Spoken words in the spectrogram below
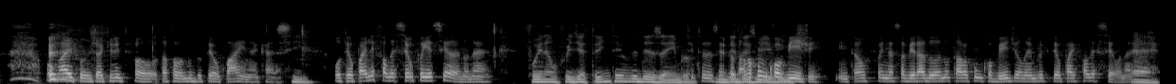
ô Michael, já que a gente falou, tá falando do teu pai, né, cara? Sim. O teu pai, ele faleceu, foi esse ano, né? Foi não, foi dia 31 de dezembro. Eu de tava com 2020. Covid, então foi nessa virada do ano, eu tava com Covid, eu lembro que teu pai faleceu, né? É,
